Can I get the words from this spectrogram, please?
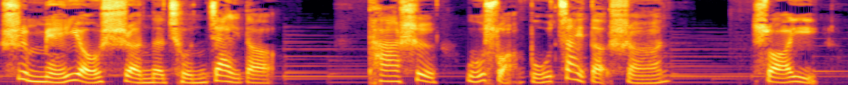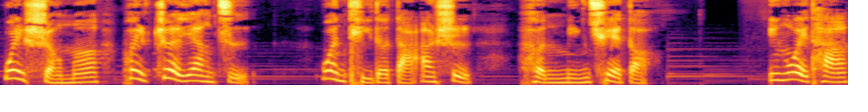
是没有神的存在的，他是无所不在的神。所以，为什么会这样子？问题的答案是很明确的，因为他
